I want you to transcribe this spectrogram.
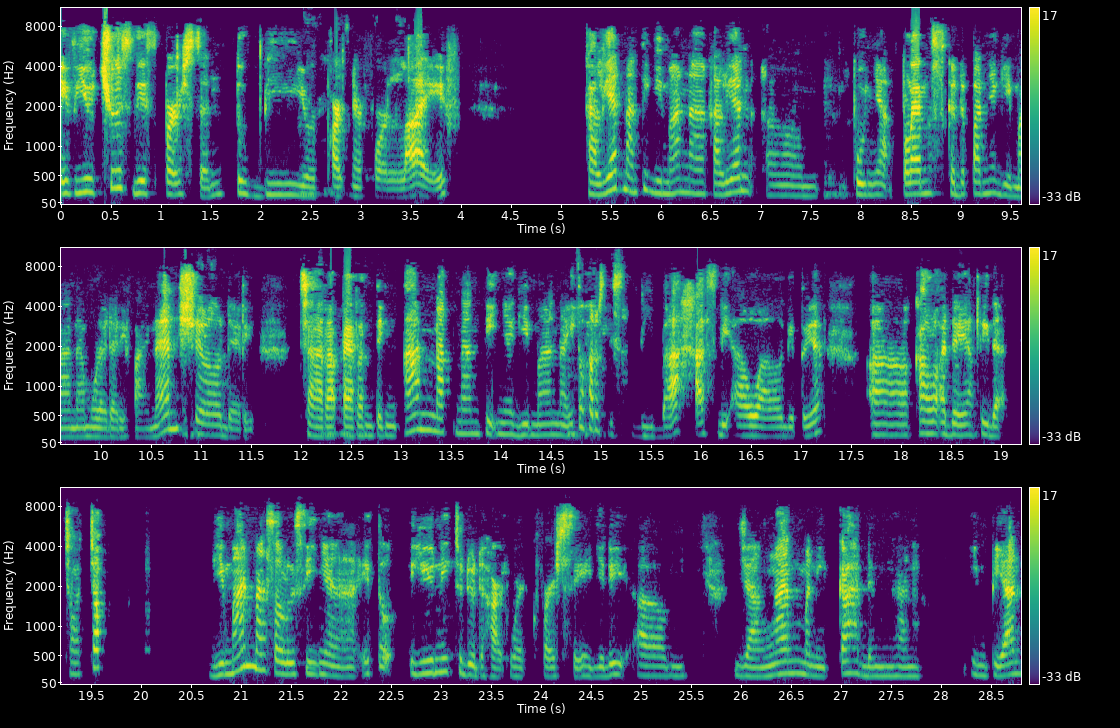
if you choose this person to be your partner for life, kalian nanti gimana? Kalian um, punya plans ke depannya gimana? Mulai dari financial, dari cara parenting anak nantinya gimana? Itu harus dibahas di awal gitu ya. Uh, kalau ada yang tidak cocok gimana solusinya? Itu you need to do the hard work first sih. Jadi um, jangan menikah dengan impian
